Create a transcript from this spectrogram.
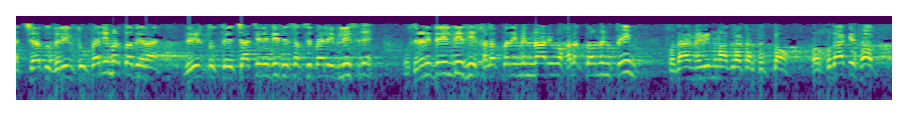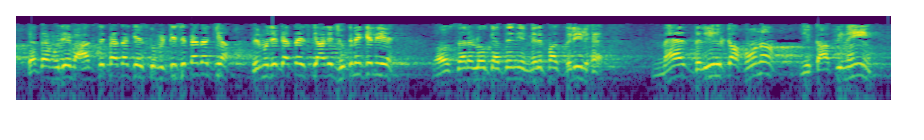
اچھا تو دلیل تو پہلی مرتبہ دے رہا ہے۔ دلیل تو تیرے چاچے نے دی تھی سب سے پہلے ابلیس نے۔ اس نے نہیں دلیل دی تھی۔ خلقتنی من نار و خلقتہ من طین۔ خدا میں بھی مناظرہ کر سکتا ہوں۔ اور خدا کے ساتھ کہتا ہے، مجھے آگ سے پیدا کیا، اس کو مٹی سے پیدا کیا۔ پھر مجھے کہتا ہے، اس کے آگے جھکنے کے لیے۔ بہت سارے لوگ کہتے ہیں جی میرے پاس دلیل ہے۔ میں دلیل کا ہونا یہ کافی نہیں۔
